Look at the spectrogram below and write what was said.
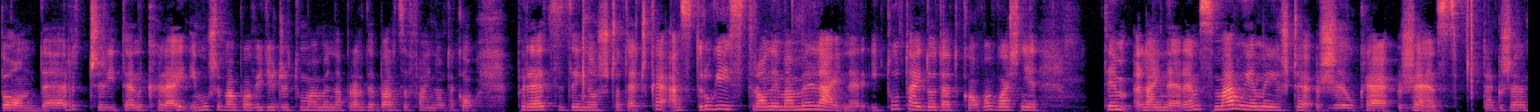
bonder, czyli ten klej. I muszę Wam powiedzieć, że tu mamy naprawdę bardzo fajną taką precyzyjną szczoteczkę, a z drugiej strony mamy liner. I tutaj dodatkowo właśnie tym linerem smarujemy jeszcze żyłkę rzęs. Także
